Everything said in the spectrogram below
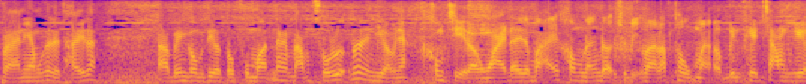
Và anh em có thể thấy là à, bên công ty ô tô Phú Mẫn đang đóng số lượng rất là nhiều nha. Không chỉ là ngoài đây là bãi không đang đợi chuẩn bị vào lắp thùng mà ở bên phía trong kia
